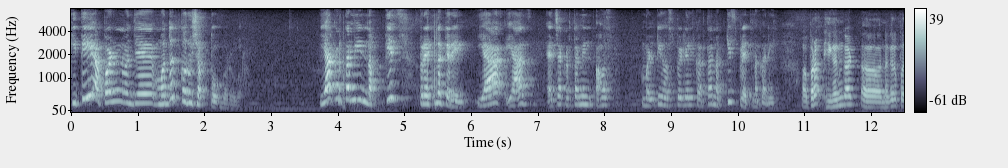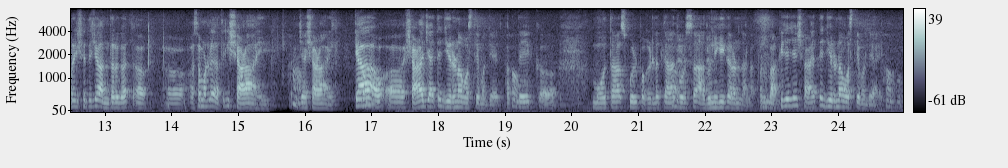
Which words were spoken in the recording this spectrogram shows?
किती आपण म्हणजे मदत करू शकतो. बरोबर. याकरता मी नक्कीच प्रयत्न करेल. या या याच्याकरता मी हॉस मल्टी हॉस्पिटल करता नक्कीच प्रयत्न करेल. बरं हिंगणघाट नगर परिषदेच्या अंतर्गत असं म्हटलं जातं की शाळा आहे ज्या शाळा आहेत त्या शाळा ज्या आहेत त्या जीर्णावस्थेमध्ये आहेत. फक्त हो. एक मोहता स्कूल पकडलं त्याला थोडंसं आधुनिकीकरण झालं. पण बाकीच्या ज्या शाळा आहेत त्या जीर्णावस्थेमध्ये आहेत. हो हो.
